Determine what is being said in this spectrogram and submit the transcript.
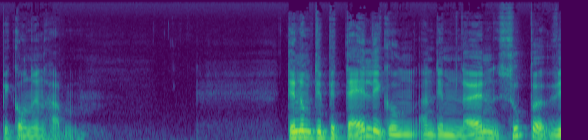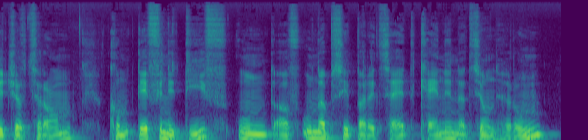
begonnen haben. Denn um die Beteiligung an dem neuen Superwirtschaftsraum kommt definitiv und auf unabsehbare Zeit keine Nation herum,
